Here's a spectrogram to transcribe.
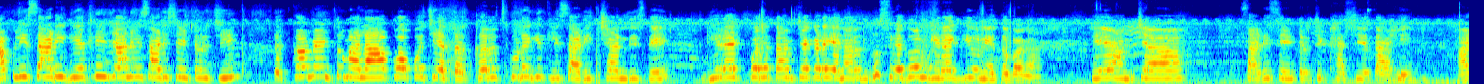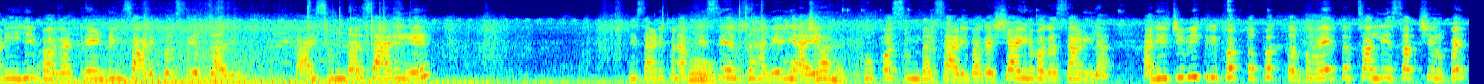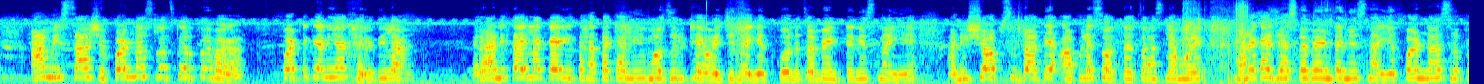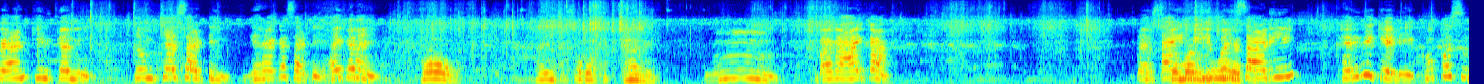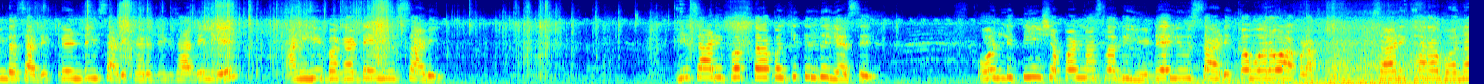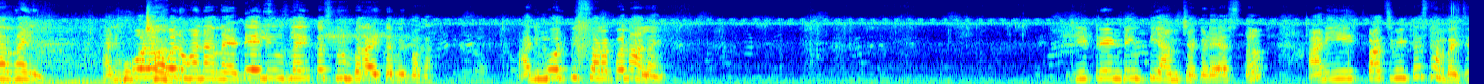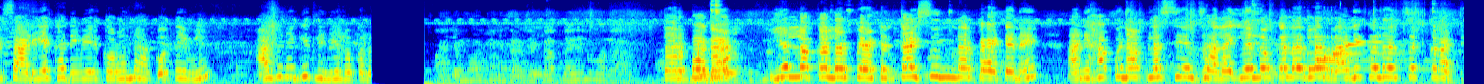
आपली साडी घेतली जाने साडी सेंटरची. तर कमेंट तुम्हाला आपोआपच येतात. खरंच कुठे घेतली साडी? छान दिसते. गिरायक परत आमच्याकडे येणार दुसरे दोन गिरायक घेऊन येतं बघा. हे आमच्या साडी सेंटरची खासियत आहे. आणि ही बघा ट्रेंडिंग साडी पण सेल झाली. काय सुंदर साडी आहे. ही साडी पण आपली हो. सेल झालेली खूप आहे. खूपच सुंदर साडी बघा शाईन बघा साडीला. आणि हिची विक्री फक्त फक्त बाहेर तर चालली आहे सातशे रुपये. आम्ही सहाशे पन्नासलाच करतोय बघा. पटकन या खरेदीला. राणीताईला काही हाताखाली मजूर ठेवायची नाहीयेत कोणाचा मेंटेनन्स नाहीये. आणि शॉप सुद्धा ते आपल्या स्वतःच असल्यामुळे मला काय जास्त मेंटेनन्स नाहीये. पन्नास रुपये आणखीन कमी. तुमच्यासाठी. गिऱ्हाईकासाठी आहे का नाही? हो. खूप छान आहे. हम्म. बघा ऐका. तर ताईंनी ही पण. साडी खरेदी केली. खूपच सुंदर साडी. ट्रेंडिंग साडी खरेदी झालेली आहे. आणि ही बघा डेली यूज साडी. ही साडी फक्त आपण कितीला दिली असेल? ओनली तीनशे पन्नास ला दिली. डेली यूज साडी कवर वापरा. साडी खराब होणार नाही. आणि गोळा. पण होणार नाही. डेली यूज ला एकच नंबर आयटम आहे बघा. आणि मोरपीस सारा पण आलाय. जी ट्रेंडिंग ती आमच्याकडे असतं. आणि पाच मिनिटच थांबायचे. साडी एखादी वेअर करून दाखवते मी. अजून एक घेतली येलो कलर तर बघा येलो कलर पॅटर्न काय सुंदर पॅटर्न आहे. आणि हा पण आपला सेल झाला. येलो कलरला राणी कलरचं काठ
